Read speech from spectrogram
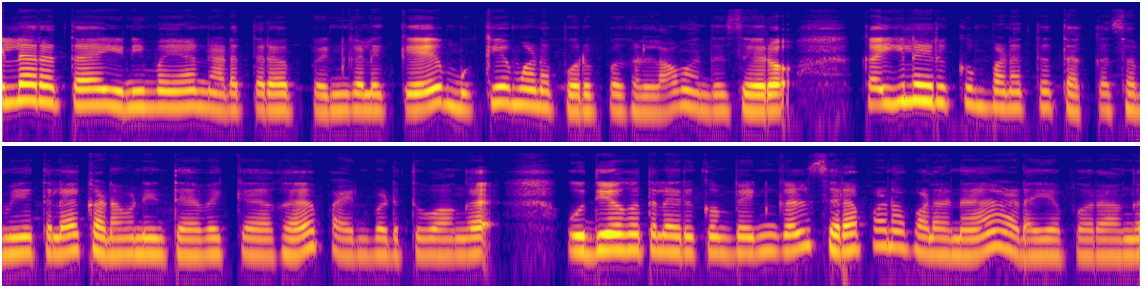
இல்லறத்தை இனிமையாக நடத்துகிற பெண்களுக்கு முக்கியமான பொறுப்புகள்லாம் வந்து சேரும். கையில் இருக்கும் பணத்தை தக்க சமயத்தில் கணவனின் தேவைக்காக பயன்படுத்துவாங்க. உத்தியோகத்தில் இருக்கும் பெண்கள் சிறப்பான பலனை அடைய போகிறாங்க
